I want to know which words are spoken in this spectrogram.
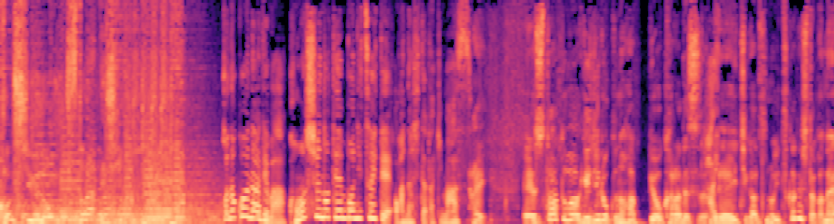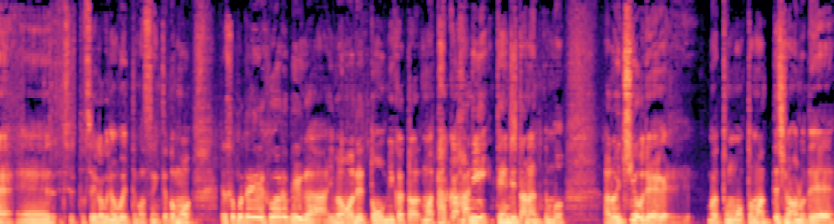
今週のストラテジーこのコーナーでは今週の展望についてお話しいただきます。はい。えー、スタートは議事録の発表からです。はい、えー、1月の5日でしたかね。えー、ちょっと正確に覚えてませんけども、そこで FRB が今までと見方、まあ、高派に転じたなんても、あの一行で、まあ、とも、止まってしまうので、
